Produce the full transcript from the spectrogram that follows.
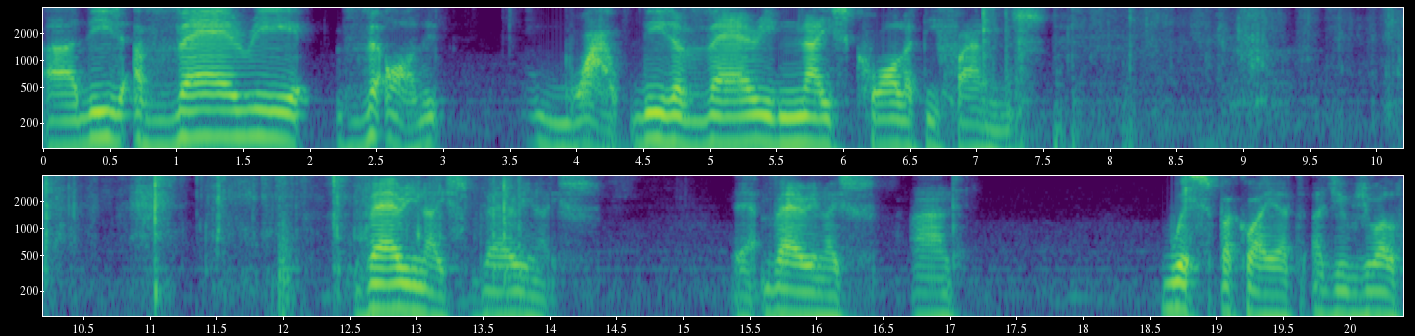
Uh, these are very, very oh, wow, these are very nice quality fans. Very nice, very nice. Yeah, very nice. And whisper quiet as usual.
